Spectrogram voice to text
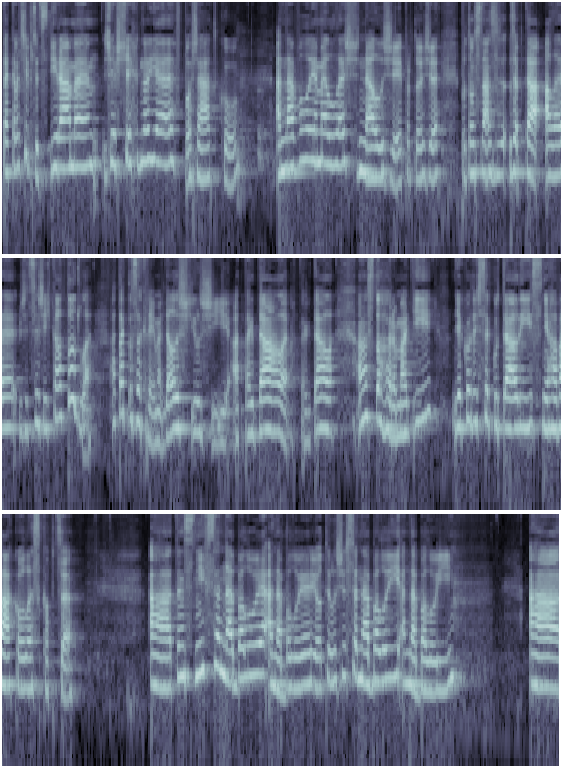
tak radši předstíráme, že všechno je v pořádku a navolujeme lež na lži, protože potom se nás zeptá, ale že si říkal tohle. A tak to zakryjeme další lží a tak dále a tak dále. A nás to hromadí, jako když se kutálí sněhová koule z kopce. A ten sníh se nabaluje a nabaluje, jo, ty lži se nabalují a nabalují. A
